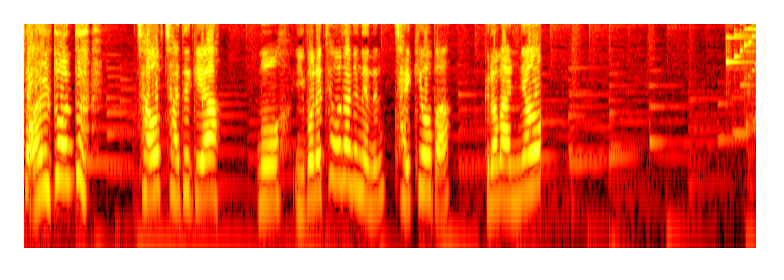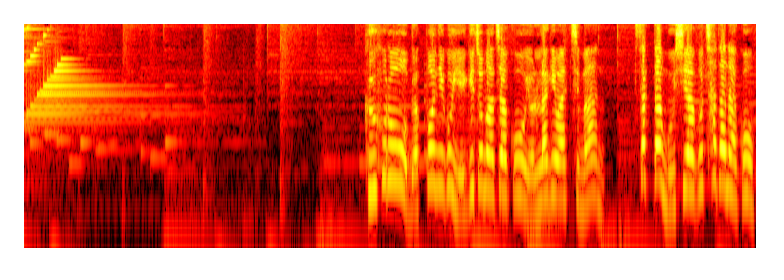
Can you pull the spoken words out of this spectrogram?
말도 안 돼. 자업자득이야. 뭐 이번에 태어나는 애는 잘 키워봐. 그럼 안녕. 그 후로 몇 번이고 얘기 좀 하자고 연락이 왔지만 싹 다 무시하고 차단하고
